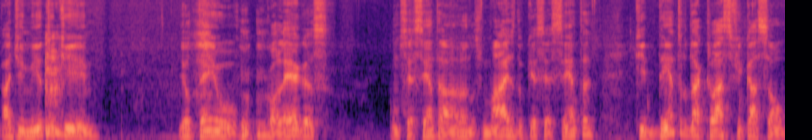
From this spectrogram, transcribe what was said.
admito que eu tenho colegas com 60 anos, mais do que 60, que dentro da classificação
